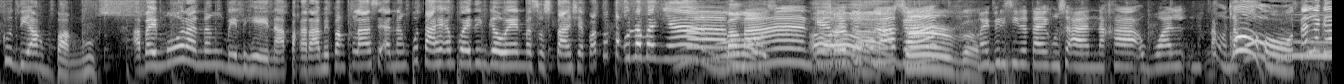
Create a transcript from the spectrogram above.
kundi ang bangus. Abay, mura ng bilhin. Napakarami pang klase anong putahe ang pwedeng gawin. Masustansya pa. Totoo naman yan. Bangus. Kaya Oo. oh, umaga, Serve. may binisita tayo kung saan nakawal... Naku, naku, talaga,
